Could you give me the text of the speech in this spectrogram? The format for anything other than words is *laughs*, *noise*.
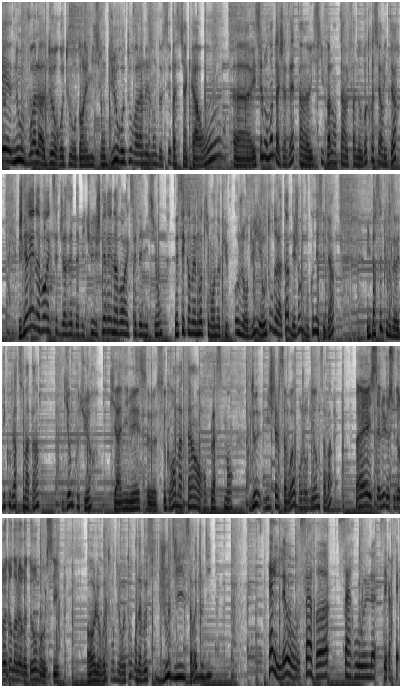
Et nous voilà de retour dans l'émission du retour à la maison de Sébastien Caron. Euh, et c'est le moment de la jazette. hein. Ici, Valentin Alfano, votre serviteur. Je n'ai rien à voir avec cette jazette d'habitude, je n'ai rien à voir avec cette émission, mais c'est quand même moi qui m'en occupe aujourd'hui. Et autour de la table, des gens que vous connaissez bien. Une personne que vous avez découverte ce matin, Guillaume Couture, qui a animé ce, ce grand matin en remplacement de Michel Savoie. Bonjour Guillaume, ça va? Hey, salut, je suis de retour dans le retour, moi aussi. Oh, le retour du retour. On avait aussi Judy. Ça va, Judy Hello, ça va, ça roule, c'est parfait.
